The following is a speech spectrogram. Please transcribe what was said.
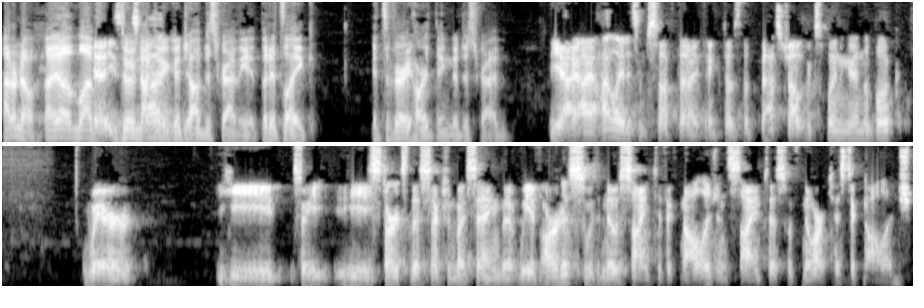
I don't know. I, am Yeah, he's- doing, he's not got- doing a good job describing it, but it's like it's a very hard thing to describe. Yeah, I, I highlighted some stuff that I think does the best job of explaining it in the book, where he so he, he starts this section by saying that we have artists with no scientific knowledge and scientists with no artistic knowledge,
